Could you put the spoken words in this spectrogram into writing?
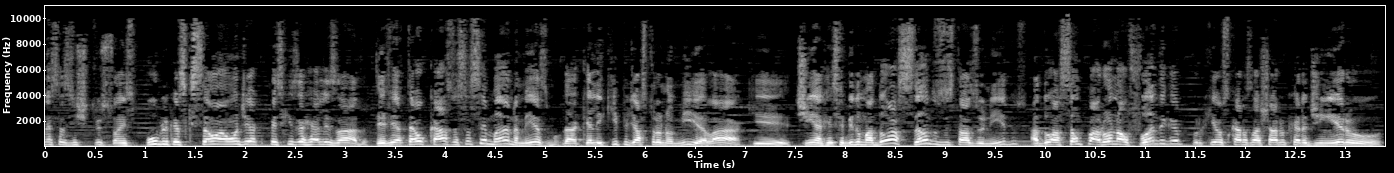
nessas instituições públicas que são aonde a pesquisa é realizada. Teve até o caso essa semana mesmo, daquela equipe de astronomia lá, que tinha recebido uma doação dos Estados Unidos. A doação parou na alfândega, porque os caras acharam que era dinheiro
